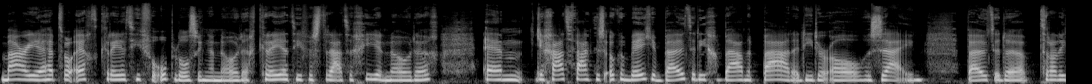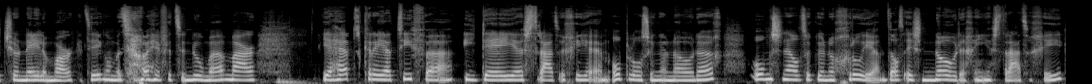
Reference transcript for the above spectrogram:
Maar je hebt wel echt creatieve oplossingen nodig, creatieve strategieën nodig. En je gaat vaak dus ook een beetje buiten die gebaande paden die er al zijn. Buiten de traditionele marketing, om het zo even te noemen. Maar je hebt creatieve ideeën, strategieën en oplossingen nodig om snel te kunnen groeien. Dat is nodig in je strategie.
